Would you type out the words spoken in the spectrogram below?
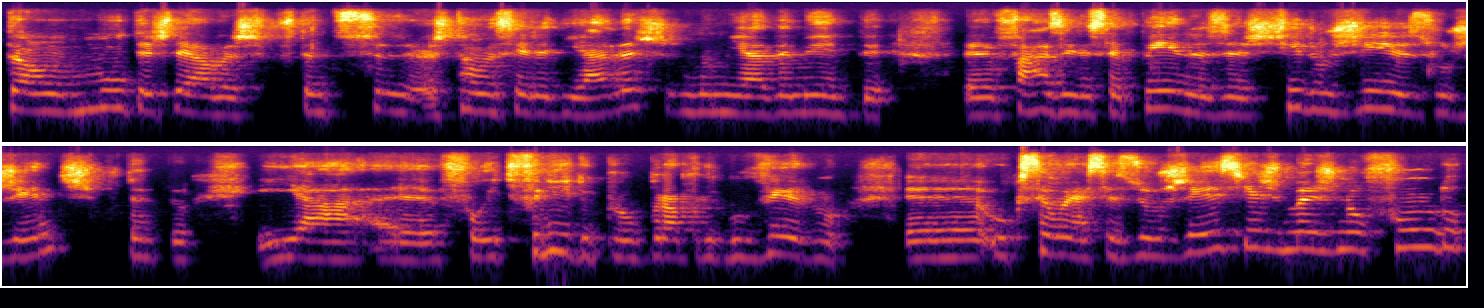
estão, muitas delas, portanto, estão a ser adiadas, nomeadamente eh, fazem-se apenas as cirurgias urgentes, portanto, e há, eh, foi definido pelo próprio governo eh, o que são essas urgências, mas no fundo,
